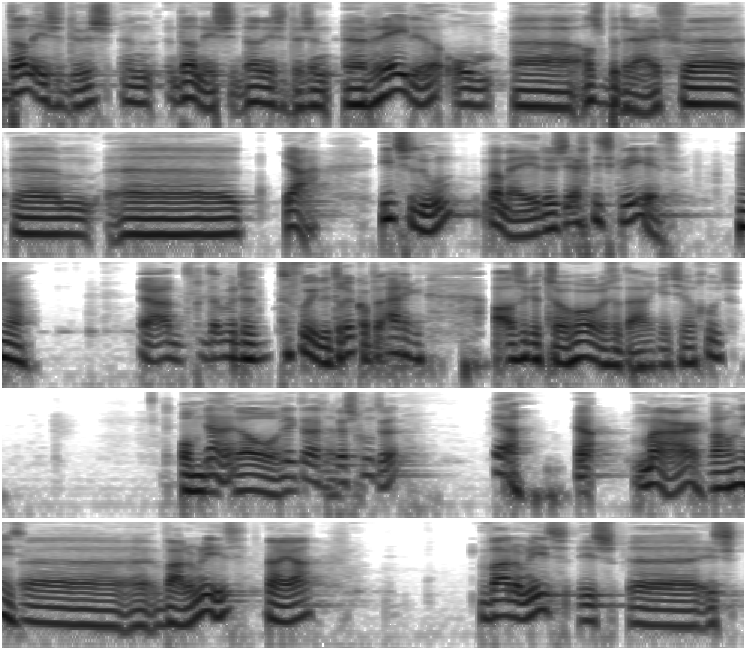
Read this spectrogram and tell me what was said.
dan is het dus een, dan is, dan is het dus een, een reden om eh, als bedrijf eh, ehm, eh, ja, iets te doen waarmee je dus echt iets creëert. Ja. Ja, d- d- d- voel je de druk op. Eigenlijk, als ik het zo hoor, is dat eigenlijk iets heel goed. Om Ja, dus wel... klinkt eigenlijk best goed, hè? Ja, Ja, maar waarom niet? waarom niet? Nou ja, waarom niet is, is,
